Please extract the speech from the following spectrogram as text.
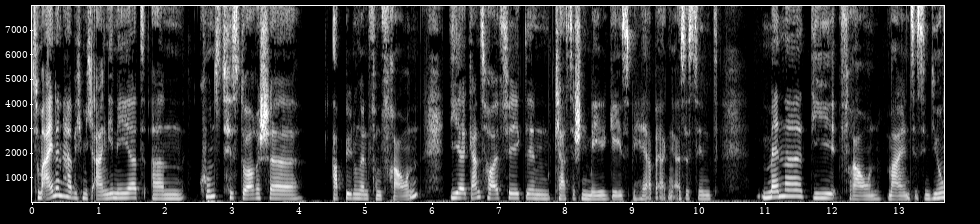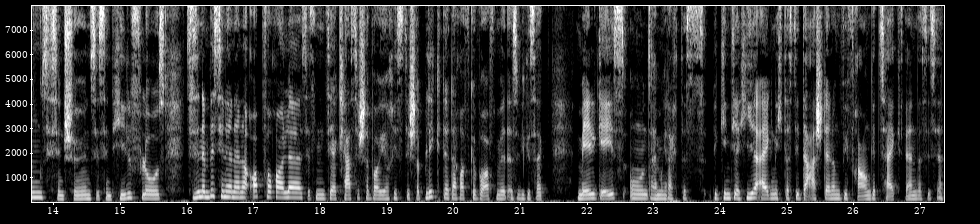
Zum einen habe ich mich angenähert an kunsthistorische Abbildungen von Frauen, die ja ganz häufig den klassischen Male Gaze beherbergen. Also es sind Männer, die Frauen malen. Sie sind jung, sie sind schön, sie sind hilflos, sie sind ein bisschen in einer Opferrolle, es ist ein sehr klassischer voyeuristischer Blick, der darauf geworfen wird. Also wie gesagt, Male Gaze und haben gedacht, das beginnt ja hier eigentlich, dass die Darstellung, wie Frauen gezeigt werden, das ist ja,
